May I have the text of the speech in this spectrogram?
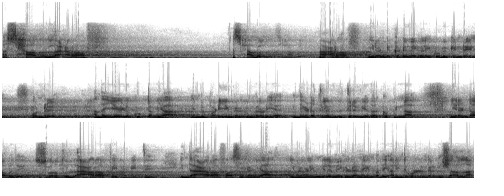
அஸ்ஹாபுல்லா அராஃப் அஸ்ஹாபுல் அராஃப் இரண்டு கடுமைகளை கொடுக்கின்றேன். ஒன்று அந்த ஏழு கூட்டம் யார் என்று படியுங்கள். உங்களுடைய இந்த இடத்திலிருந்து திரும்பியதற்கு பின்னால். இரண்டாவது சூரத்துல் ஆராஃபை படித்து இந்த ஆராஃப் வாசிகள் யார்? இவர்களின் நிலைமைகள் என்ன என்பதை அறிந்து கொள்ளுங்கள் இன்ஷா அல்லாஹ்.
